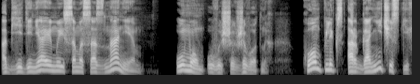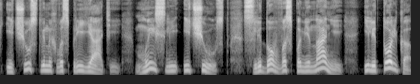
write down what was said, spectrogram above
объединяемый самосознанием умом у высших животных, комплекс органических и чувственных восприятий, мыслей и чувств, следов воспоминаний или только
